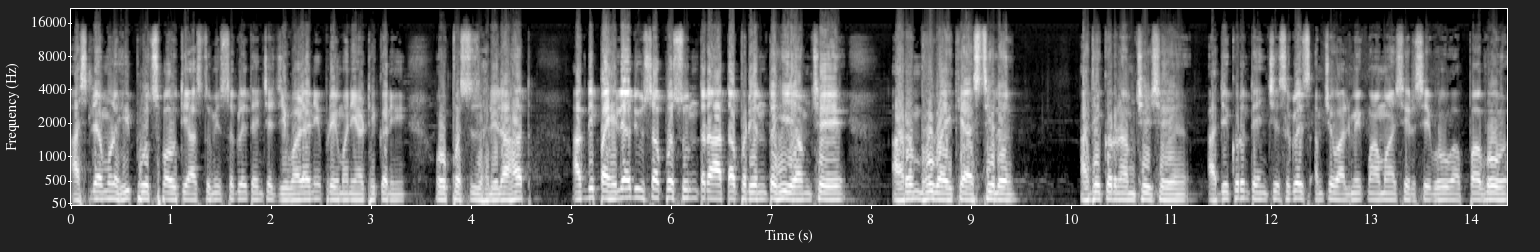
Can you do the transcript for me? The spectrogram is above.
असल्यामुळे ही पोचपावती आज तुम्ही सगळे त्यांच्या जिव्हाळ्याने प्रेमाने या ठिकाणी उपस्थित झालेले आहात. अगदी पहिल्या दिवसापासून तर आतापर्यंतही आमचे आरंभ बायके असतील. आधी करून आमचे शे आधी करून त्यांचे सगळेच आमचे वाल्मिक मामा शिरसे भाऊ अप्पा भाऊ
